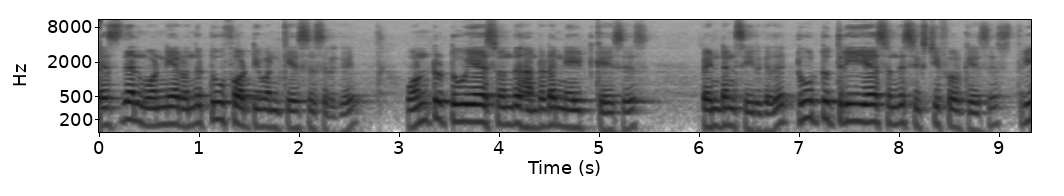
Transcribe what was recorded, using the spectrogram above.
less than one year வந்து டூ ஃபார்ட்டி ஒன் கேசஸ் இருக்குது ஒன் டு டூ இயர்ஸ் வந்து hundred and eight cases pendency இருக்குது. டூ டு த்ரீ இயர்ஸ் வந்து sixty four cases three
